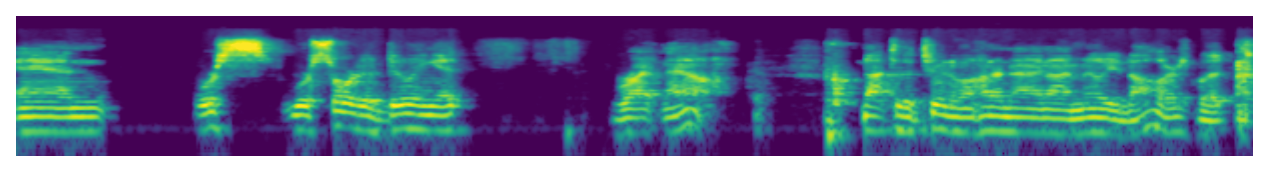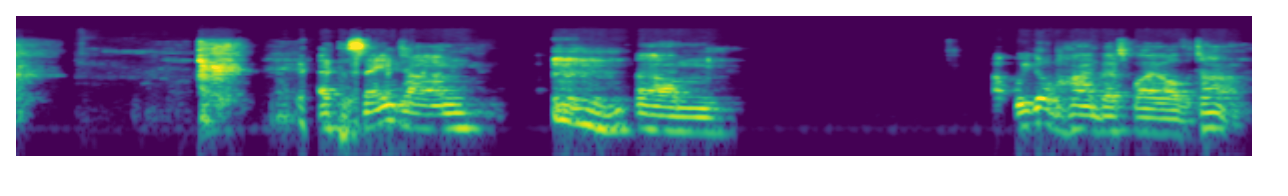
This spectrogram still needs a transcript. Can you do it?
and we're we're sort of doing it right now, not to the tune of 199 million dollars, but at the same time, um, we go behind Best Buy all the time,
